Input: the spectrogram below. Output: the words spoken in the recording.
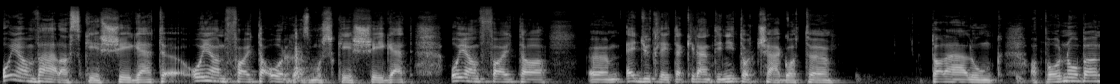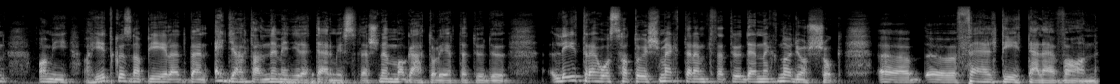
olyan válaszkészséget, olyan fajta orgazmuskészséget, olyan fajta ö, együttlétek iránti nyitottságot ö, találunk a pornóban, ami a hétköznapi életben egyáltalán nem ennyire természetes, nem magától értetődő, létrehozható és megteremthető, de ennek nagyon sok ö, ö, feltétele van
